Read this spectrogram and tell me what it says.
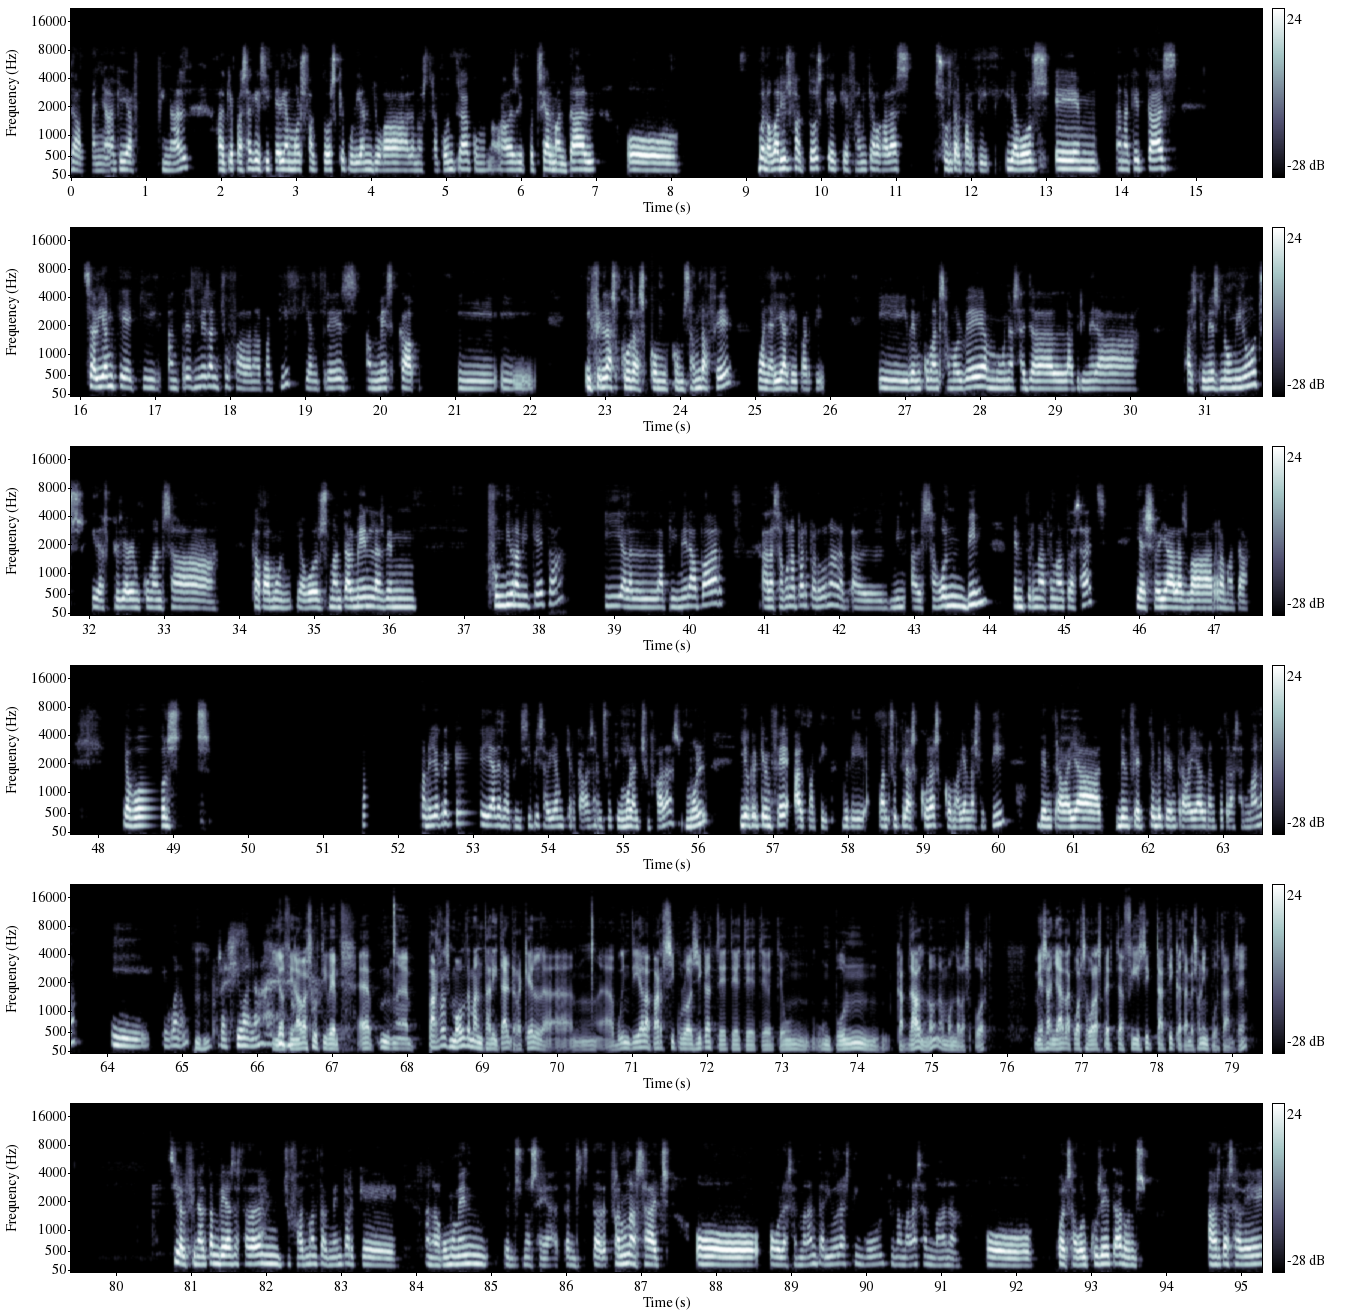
de guanyar aquella final. El que passa que sí que hi havia molts factors que podien jugar a la nostra contra, com a vegades pot ser el mental o bueno, diversos factors que, que fan que a vegades surt del partit. I llavors, eh, en aquest cas, sabíem que qui entrés més enxufada en el partit, qui entrés amb més cap i, i, i fent les coses com, com s'han de fer, guanyaria aquell partit. I vam començar molt bé amb un assaig a la primera, els primers 9 minuts i després ja vam començar cap amunt. Llavors, mentalment les vam fundir una miqueta i a la, primera part, a la segona part, perdona, al, al segon 20 vam tornar a fer un altre assaig i això ja les va rematar. Llavors, bueno, jo crec que ja des del principi sabíem que acabes vam sortir molt enxufades, molt, i jo crec que vam fer el partit. Vull dir, van sortir les coses com havien de sortir, vam treballar, vam fer tot el que vam treballar durant tota la setmana i, i bueno, uh -huh. pues així va anar. I al final va sortir bé. Eh, eh, parles molt de mentalitat, Raquel. Eh, avui en dia la part psicològica té, té, té, té, té un, un punt capdalt no? en el món de l'esport. Més enllà de qualsevol aspecte físic, tàctic, que també són importants, eh? Sí, al final també has d'estar enxufat mentalment perquè en algun moment, doncs no sé, et fan un assaig o, o la setmana anterior has tingut una mala setmana o qualsevol coseta, doncs has de saber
